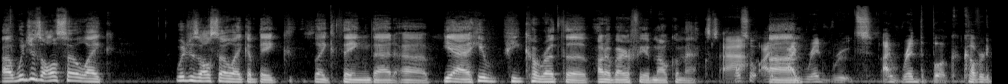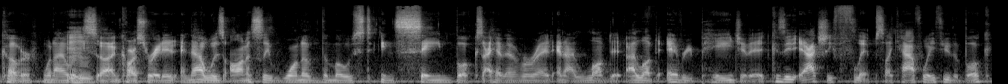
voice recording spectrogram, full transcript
uh, which is also like, which is also like a big like thing that uh yeah he he co-wrote the autobiography of Malcolm X. Ah, Also, I, Um, I read Roots. I read the book cover to cover when I was uh, incarcerated, and that was honestly one of the most insane books I have ever read, and I loved it. I loved every page of it because it actually flips like halfway through the book.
